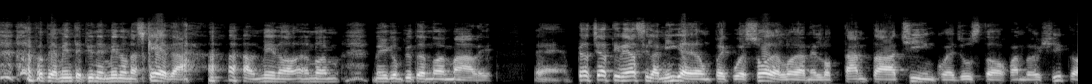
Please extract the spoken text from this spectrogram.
propriamente più nemmeno una scheda, almeno nei computer normali. Eh, per certi versi l'Amiga era un precursore, allora nell'85, giusto, quando è uscito,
